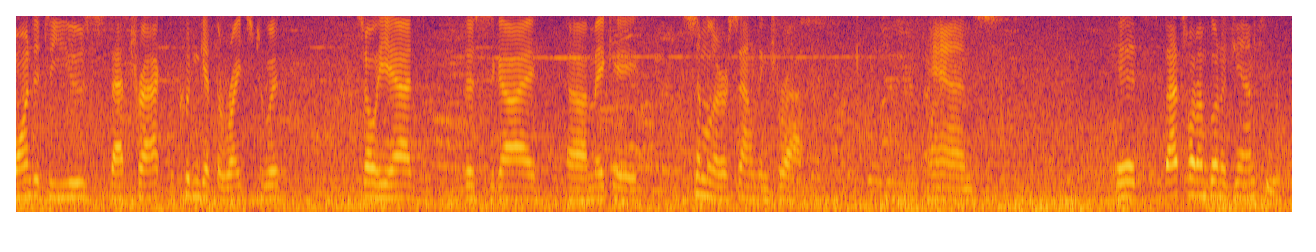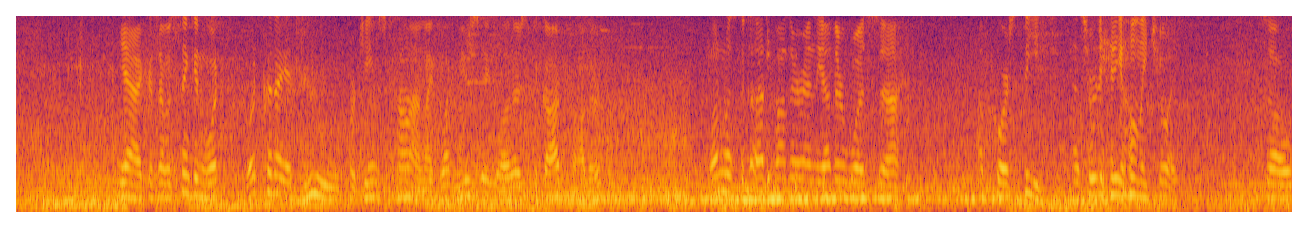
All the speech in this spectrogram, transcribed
wanted to use that track but couldn't get the rights to it. So he had this guy uh, make a similar sounding track. And it's that's what I'm going to jam to. Yeah, because I was thinking, what what could I do for James Caan? Like what music? Well, there's The Godfather. One was The Godfather, and the other was, uh, of course, Thief. That's really the only choice. So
